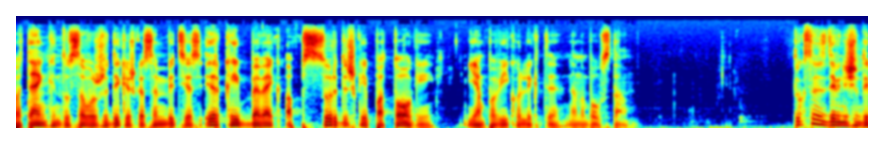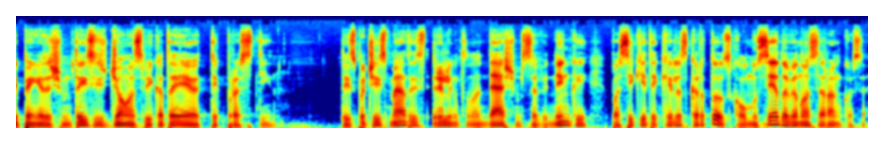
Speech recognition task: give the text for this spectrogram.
patenkintų savo žudikiškas ambicijas ir kaip beveik absurdiškai patogiai jam pavyko likti nenubaustam. 1950-aisiais Džonas sveikata ėjo tik prastyn. Tais pačiais metais Rillingtono 10 savininkai pasikeitė kelis kartus, kol nusėdo vienose rankose.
